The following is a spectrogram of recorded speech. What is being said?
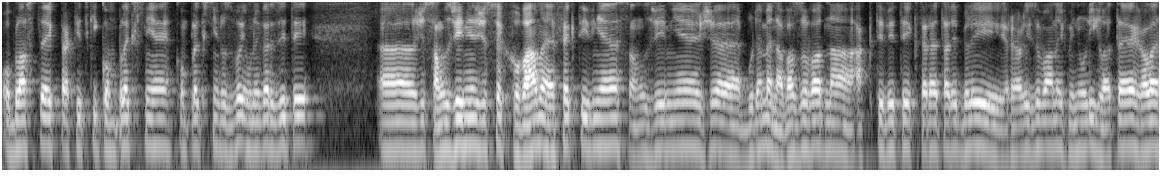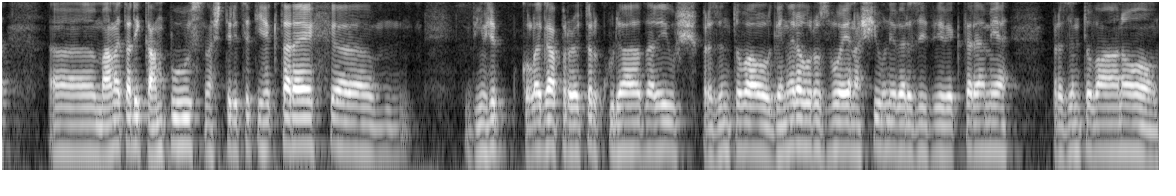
oblastech, prakticky komplexně, komplexně rozvoj univerzity, eh, že samozřejmě, že se chováme efektivně, samozřejmě, že budeme navazovat na aktivity, které tady byly realizovány v minulých letech, ale eh, máme tady kampus na 40 hektarech, Vím, že kolega projektor Kuda tady už prezentoval generál rozvoje naší univerzity, ve kterém je prezentováno,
